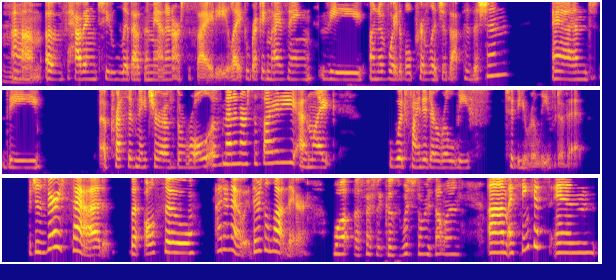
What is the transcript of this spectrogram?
mm. um, of having to live as a man in our society, like recognizing the unavoidable privilege of that position and the oppressive nature of the role of men in our society, and like would find it a relief to be relieved of it, which is very sad, but also I don't know. There's a lot there. Well, especially because which story is that one? Um, I think it's in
